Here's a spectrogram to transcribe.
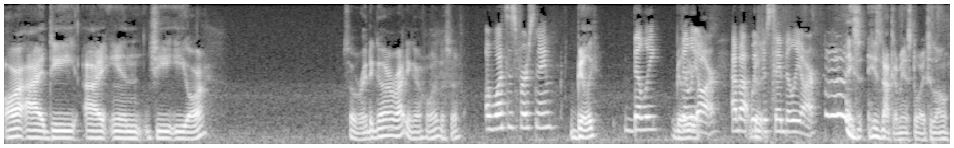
R I D I N G E R. So Ridinger, Ridinger, what is it? Uh, what's his first name? Billy. Billy. Billy- Billy, R. How about we Billy. just say Billy R? He's he's not gonna be in the story too long.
